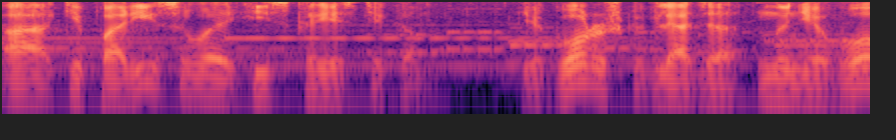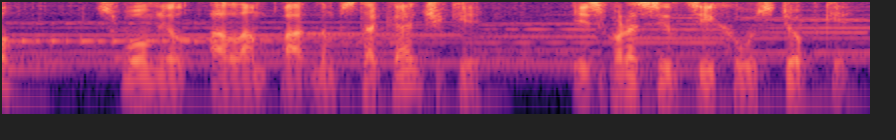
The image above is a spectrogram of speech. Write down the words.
а кипарисовая и с крестиком. Егорушка, глядя на него, вспомнил о лампадном стаканчике и спросил тихо у Степки –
